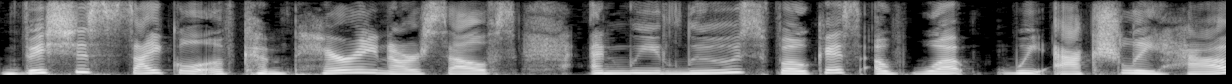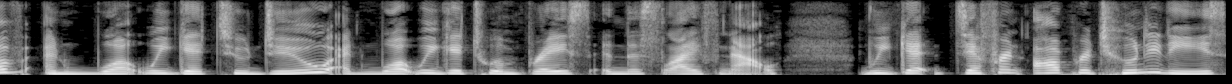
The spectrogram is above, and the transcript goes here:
vicious cycle of comparing ourselves and we lose focus of what we actually have and what we get to do and what we get to embrace in this life now. We get different opportunities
